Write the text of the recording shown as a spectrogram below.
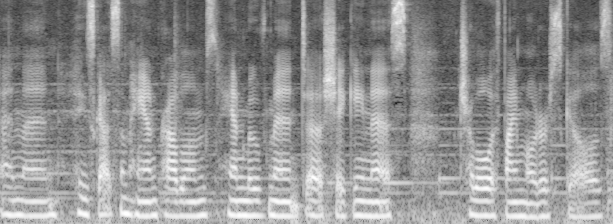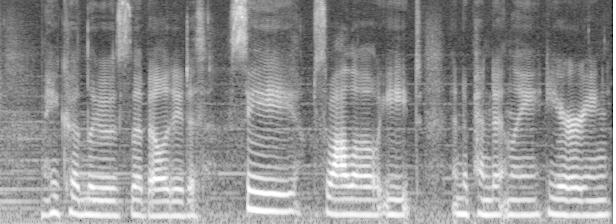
And then he's got some hand problems, hand movement, uh, shakiness, trouble with fine motor skills. He could lose the ability to see, swallow, eat independently, hearing.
